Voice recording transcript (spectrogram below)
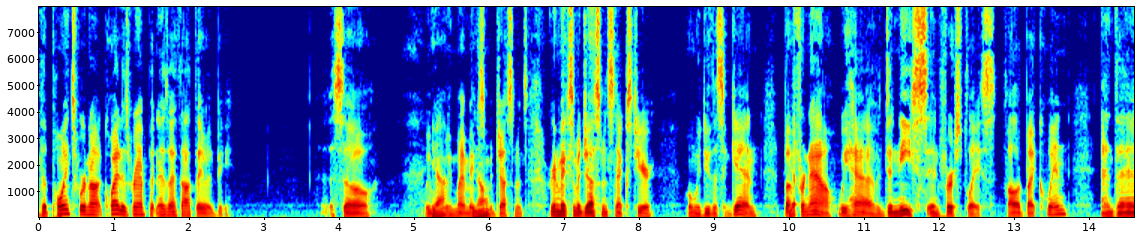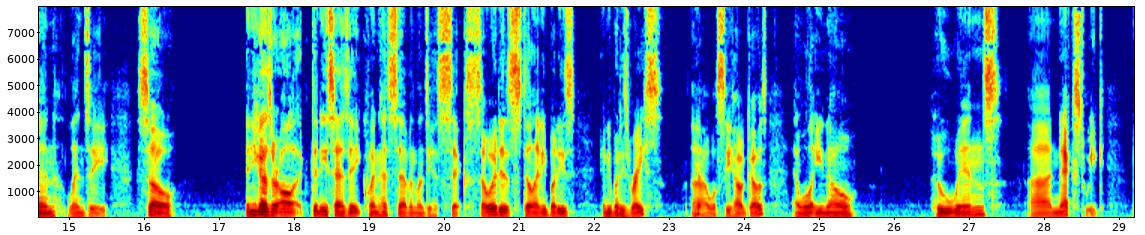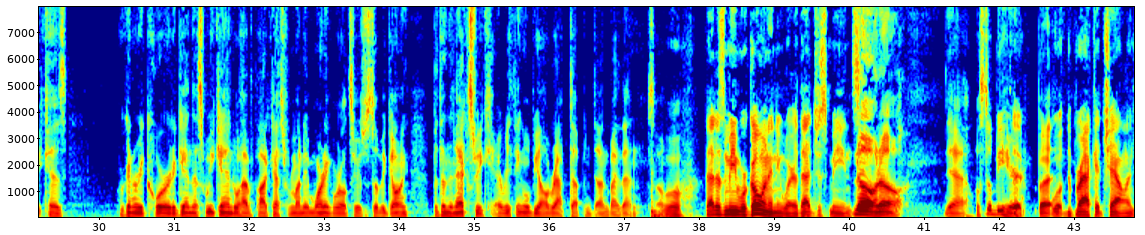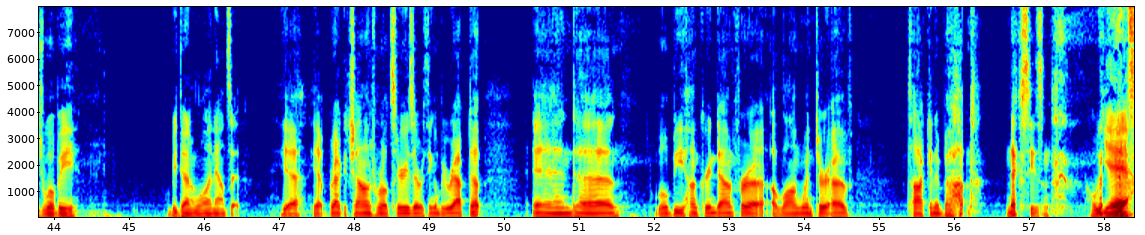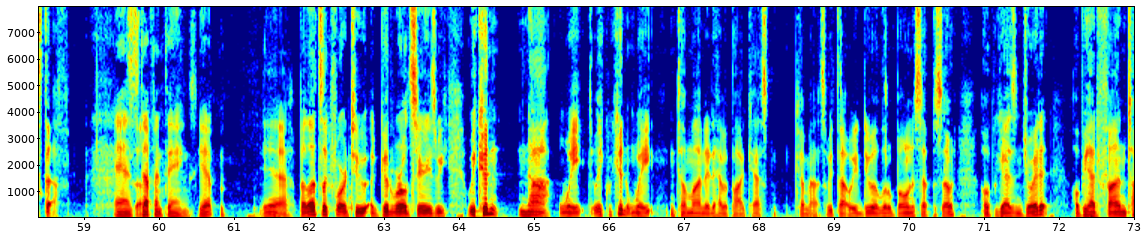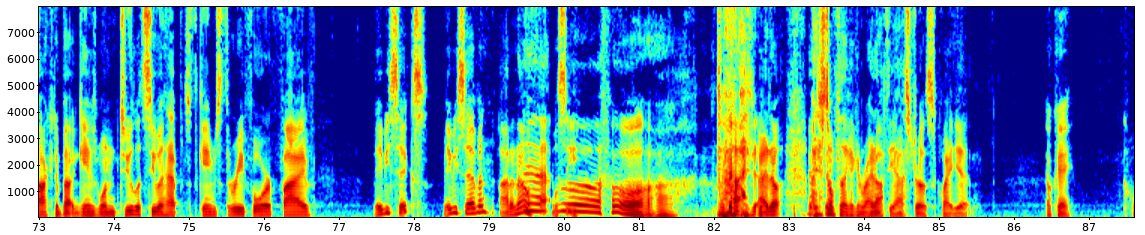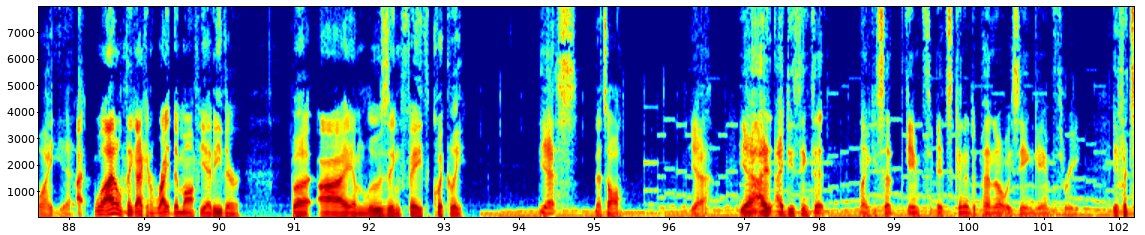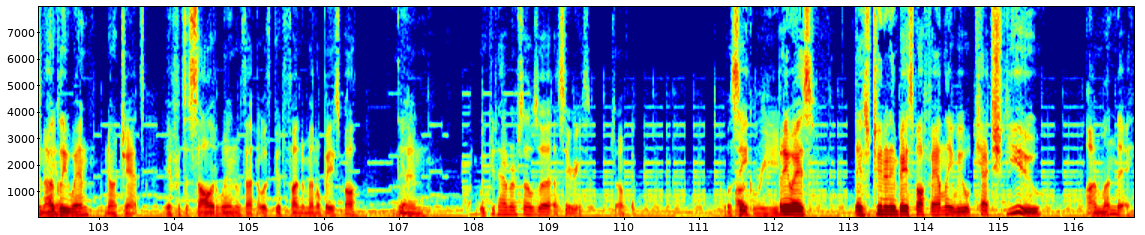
the points were not quite as rampant as I thought they would be. So we Yeah, we might make no. some adjustments. We're gonna make some adjustments next year when we do this again. But Yep. for now, we have Denise in first place, followed by Quinn, and then Lindsay. So, and you guys are all Denise has eight, Quinn has seven, Lindsay has six. So it is still anybody's anybody's race. Yep. Uh, we'll see how it goes, and we'll let you know who wins uh, next week because we're going to record again this weekend. We'll have a podcast for Monday morning. World Series will still be going, but then the next week everything will be all wrapped up and done by then. So Whoa. That doesn't mean we're going anywhere. That just means no, no, yeah, we'll still be here, That- but well, the bracket challenge will be will be done. We'll announce it. yeah, yeah, bracket challenge, World Series, everything will be wrapped up, and uh, we'll be hunkering down for a, a long winter of talking about next season Oh yeah, and stuff. And So. stuff and things. Yep. Yeah, but let's look forward to a good World Series. We we couldn't not wait. Like we couldn't wait until Monday to have a podcast come out. So we thought we'd do a little bonus episode. Hope you guys enjoyed it. Hope you had fun talking about games one and two. Let's see what happens with games three, four, five, maybe six, maybe seven. I don't know. Yeah, We'll see. oh, oh. I, I don't. I just don't feel like I can write off the Astros quite yet. Okay. Quite yet. I, well, I don't think I can write them off yet either, but I am losing faith quickly. yes. That's all. Yeah, yeah. I, I do think that, like you said, game th- it's going to depend on what we see in game three. If it's an ugly win, no chance. If it's a solid win with uh, with good fundamental baseball, then we could have ourselves a, a series. So we'll see. Agreed. But anyways, thanks for tuning in, baseball family. We will catch you on Monday.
